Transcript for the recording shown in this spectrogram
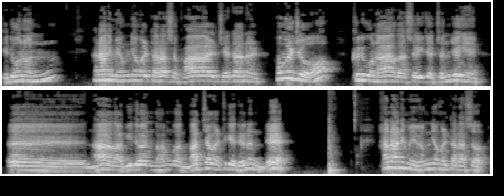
기도는 하나님의 명령을 따라서 바알 재단을 허물죠. 그리고 나아가서 이제 전쟁에 에, 나아가 미디안과 함과 맞짱을 뜨게 되는데 하나님의 명령을 따라서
